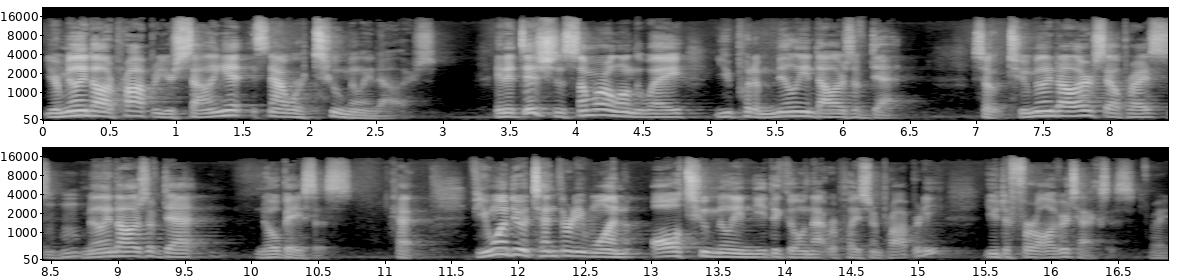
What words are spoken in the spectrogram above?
Your million dollar property, you're selling it, it's now worth $2 million. In addition, somewhere along the way, you put a million dollars of debt. So $2 million sale price, mm-hmm. million dollars of debt, no basis. Okay. If you want to do a 1031, all 2 million need to go in that replacement property. You defer all of your taxes. Right.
